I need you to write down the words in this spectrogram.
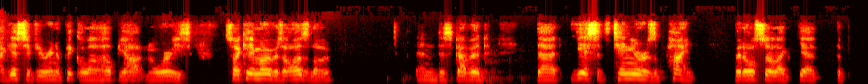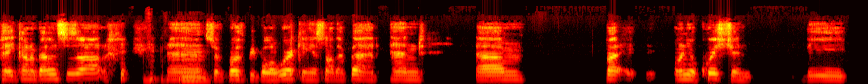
I guess if you're in a pickle, I'll help you out. No worries. So I came over to Oslo and discovered that yes, it's ten euros a pint, but also like yeah, the pay kind of balances out. and so if both people are working, it's not that bad. And um, but on your question, the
